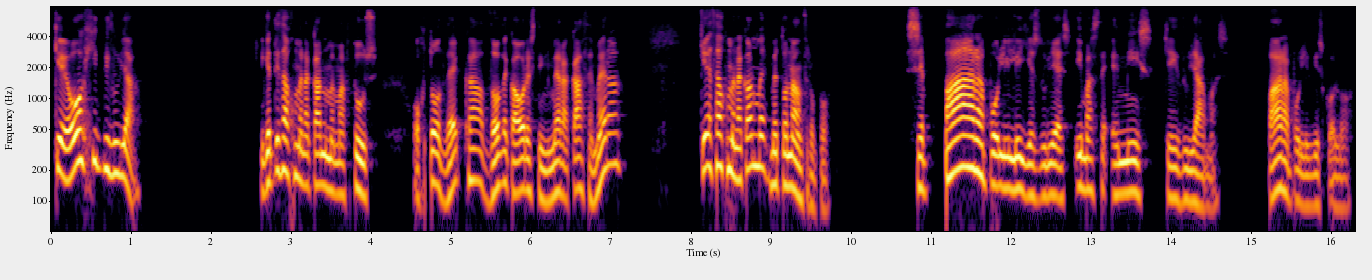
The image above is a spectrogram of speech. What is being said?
και όχι τη δουλειά. Γιατί θα έχουμε να κάνουμε με αυτούς 8, 10, 12 ώρες την ημέρα κάθε μέρα και θα έχουμε να κάνουμε με τον άνθρωπο. Σε πάρα πολύ λίγες δουλειές είμαστε εμείς και η δουλειά μας. Πάρα πολύ δύσκολο.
